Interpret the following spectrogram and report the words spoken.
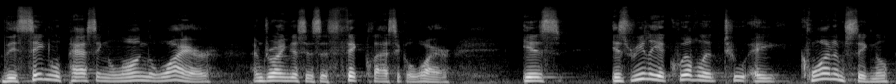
the signal passing along the wire I'm drawing this as a thick classical wire, is, is really equivalent to a quantum signal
